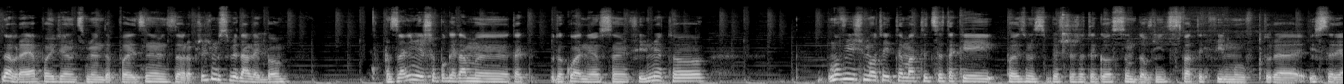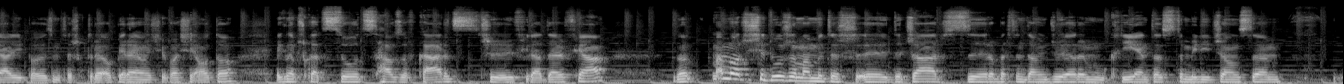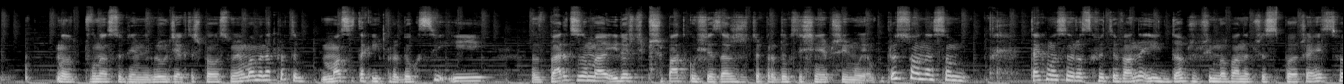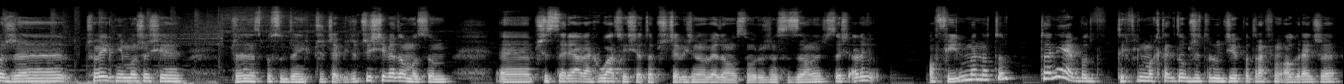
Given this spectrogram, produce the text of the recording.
dobra, ja powiedziałem co miałem do powiedzenia, więc dobra, przejdźmy sobie dalej, bo zanim jeszcze pogadamy tak dokładnie o samym filmie, to Mówiliśmy o tej tematyce takiej, powiedzmy sobie szczerze, tego sądownictwa, tych filmów, które i seriali, powiedzmy też, które opierają się właśnie o to, jak na przykład Suits, House of Cards czy Philadelphia. No, mamy oczywiście dużo, mamy też y, The Judge z Robertem Downey Jr., Klienta z Tommy Lee Jonesem, no, 12 dniewnych ludzi, jak też Paweł. Mamy naprawdę masę takich produkcji i w bardzo małej ilości przypadków się zdarza, że te produkcje się nie przyjmują. Po prostu one są tak mocno rozchwytywane i dobrze przyjmowane przez społeczeństwo, że człowiek nie może się w żaden sposób do nich przyczepić. Oczywiście wiadomo, są e, przy serialach łatwiej się to przyczepić, no wiadomo, są różne sezony czy coś, ale o filmy, no to, to nie, bo w tych filmach tak dobrze to ludzie potrafią ograć, że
